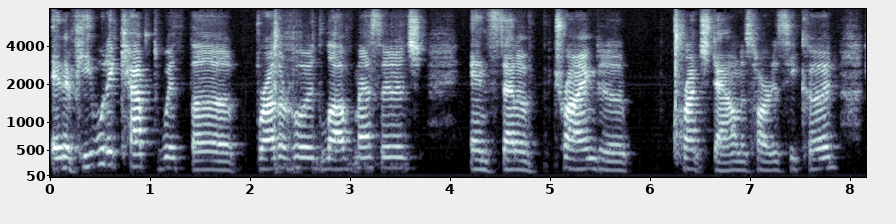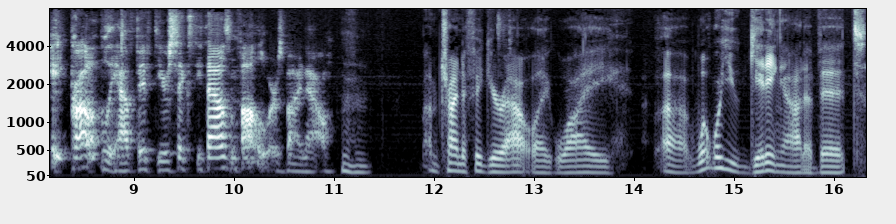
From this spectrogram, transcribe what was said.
And if he would have kept with the brotherhood love message instead of trying to crunch down as hard as he could, he'd probably have 50 or 60,000 followers by now. Mm-hmm. I'm trying to figure out like why uh, what were you getting out of it?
